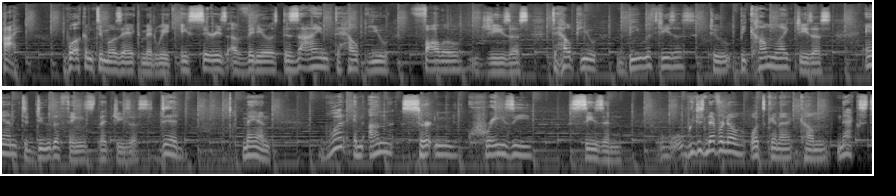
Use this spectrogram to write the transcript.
Hi, welcome to Mosaic Midweek, a series of videos designed to help you follow Jesus, to help you be with Jesus, to become like Jesus, and to do the things that Jesus did. Man, what an uncertain, crazy season. We just never know what's going to come next.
